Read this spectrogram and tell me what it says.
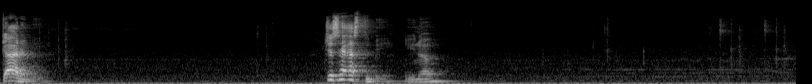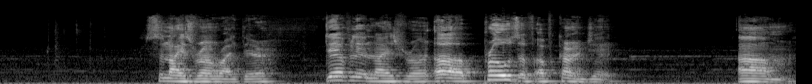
Gotta be. Just has to be, you know? It's a nice run right there. Definitely a nice run. Uh, pros of, of current gen. Um,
